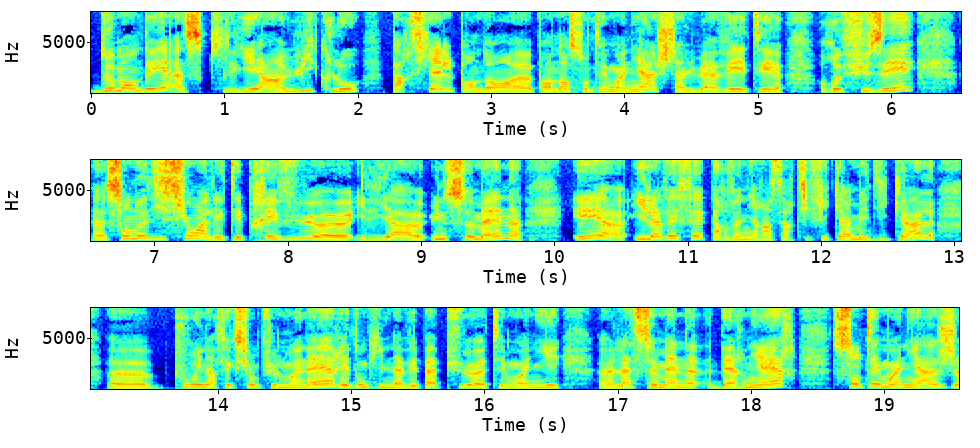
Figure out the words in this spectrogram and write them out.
demandé à ce qu'il y ait un huis clos partiel pendant, pendant son témoignage. Ça lui avait été refusé. Euh, son audition, elle était prévue euh, il y a une semaine et euh, il avait fait parvenir un certificat médical pour une infection pulmonaire et donc il n'avait pas pu témoigner la semaine dernière. Son témoignage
